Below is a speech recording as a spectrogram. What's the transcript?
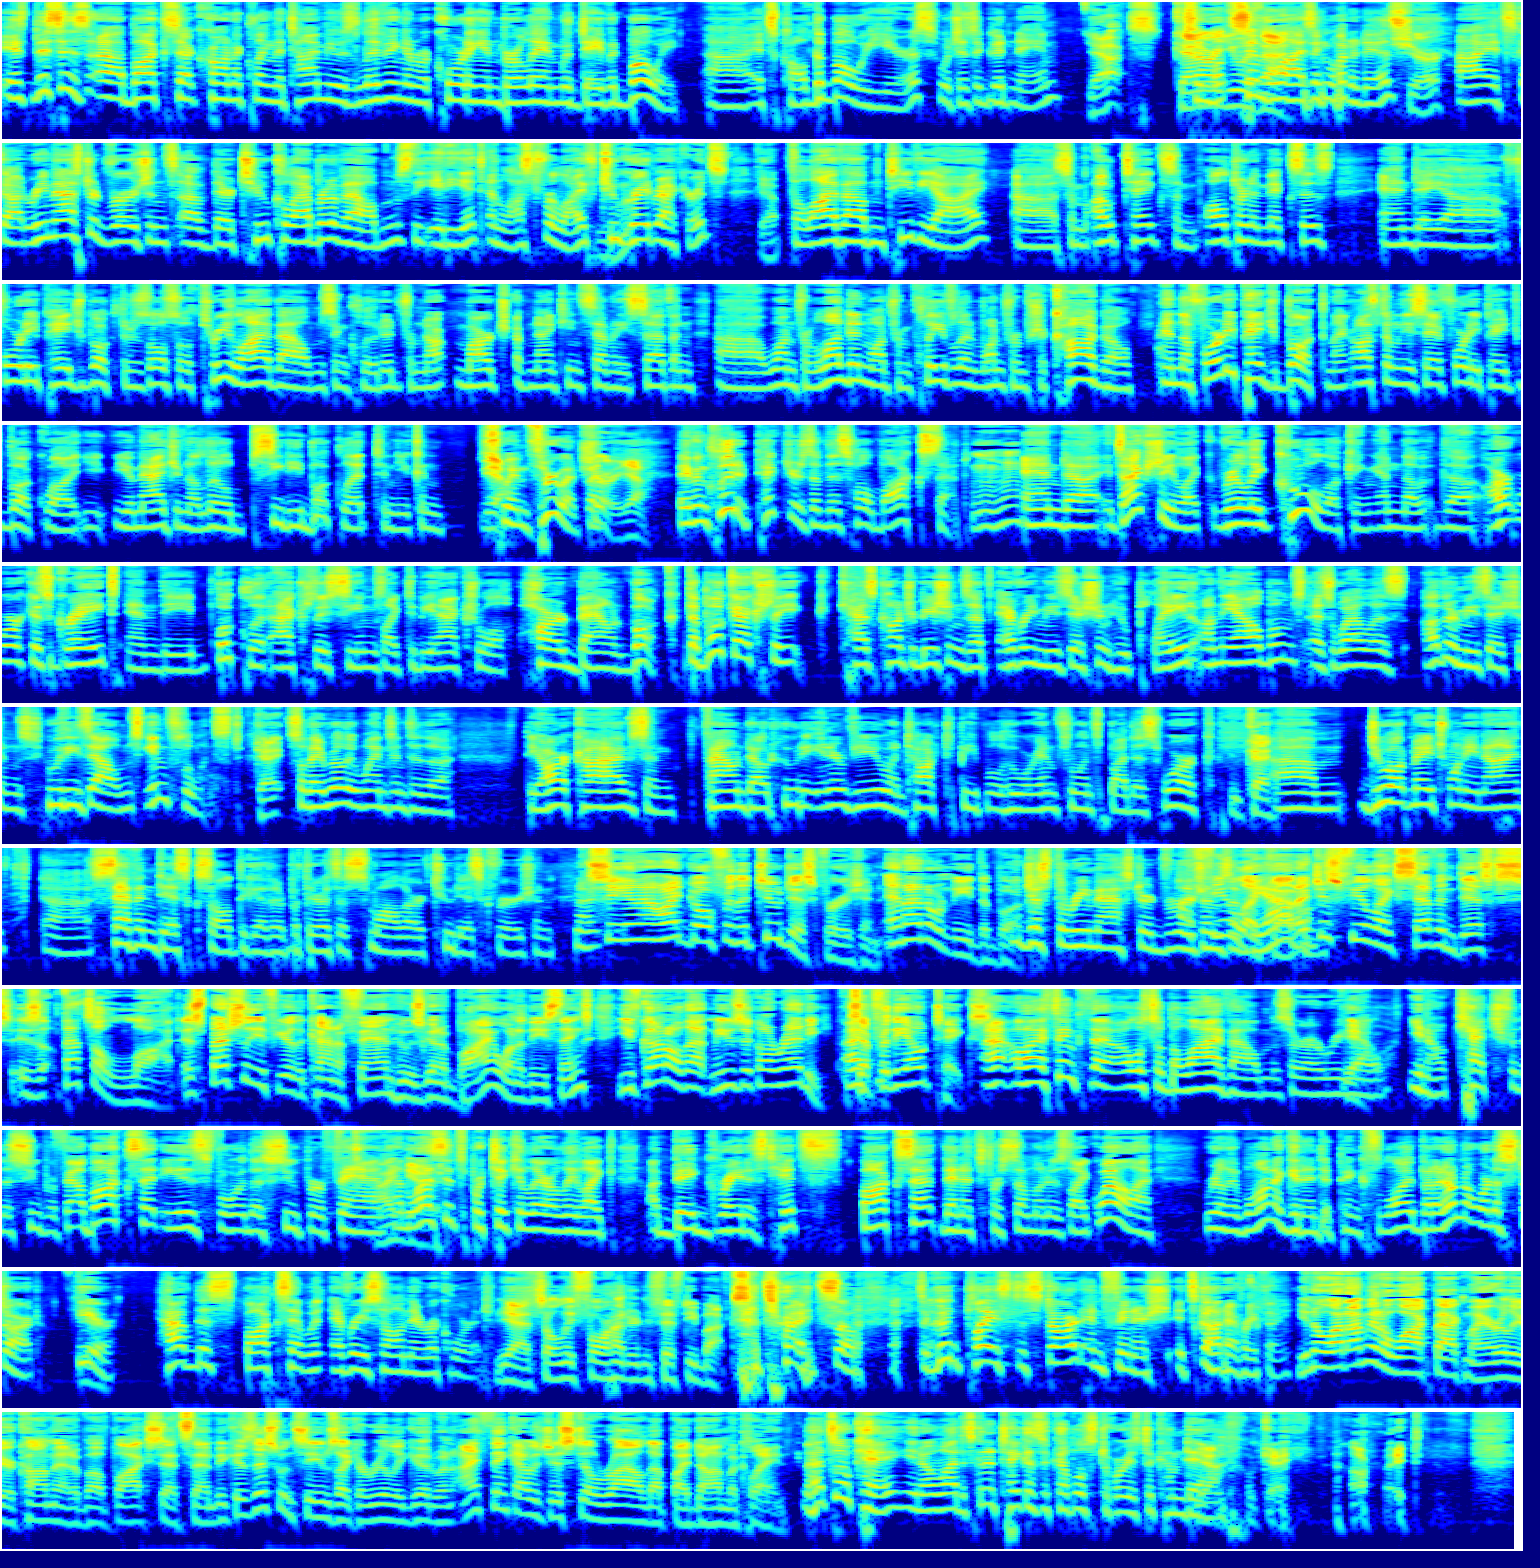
it, this is a box set chronicling the time he was living and recording in Berlin with David Bowie. Uh, it's called the Bowie Years, which is a good name. Yeah, can't argue that. symbolizing what it is. Sure. Uh, it's got remastered versions of their two collaborative albums, The Idiot and Lust for Life, 2 great records. Mm-hmm. Yep. The live album TV Eye, uh, some outtakes, some alternate mixes, and a uh, 40 page book. There's also three live albums included from Nar- March of 1977 uh, one from London, one from Cleveland, one from Chicago. And the 40 page book, like often when you say a 40 page book, well, you, you imagine a little CD booklet and you can Yeah. swim through it. But Sure, yeah. They've included pictures of this whole box set, Mm-hmm. and uh, it's actually like really cool looking. And the the artwork is great, and the booklet actually seems like to be an actual hardbound book. The book actually has contributions of every musician who played on the albums, as well as other musicians who these albums influenced. Okay. So they really went into the the archives and found out who to interview and talk to people who were influenced by this work. Okay. Um, due out May 29th, uh, seven discs altogether, but there is a smaller two disc version. See, now I'd go for the two disc version, and I don't need the book. just the remastered version of the floor. I feel of like the that. albums. I just feel like seven discs is that's a lot, especially if you're the kind of fan who's going to buy one of these things. You've got all that music already, except for the outtakes. I, well, I think that also the live albums are a real, Yeah. you know, catch for the super fan. A box set is for the super fan, I unless it. it's particularly like a big greatest hits box set. Then it's for someone who's like, well, I really want to get into Pink Floyd, but I don't know where to start. Here, have this box set with every song they recorded. yeah, it's only 450 bucks. That's right. So it's a good place to start and finish. It's got everything. You know what? I'm going to walk back my earlier comment about box sets then because this one seems like a really good one. I think I was just still riled up by Don McLean. That's okay. You know what? It's going to take us a couple stories to come down. Okay. All right.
